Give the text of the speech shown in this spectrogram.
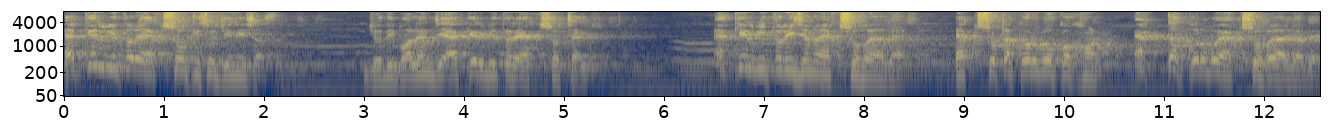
একের ভিতরে একশো কিছু জিনিস আছে। যদি বলেন যে একের ভিতরে একশো চাই, একের ভিতরেই যেন একশো হয়ে যায়। একশোটা করব কখন? একটা করব একশো হয়ে যাবে।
